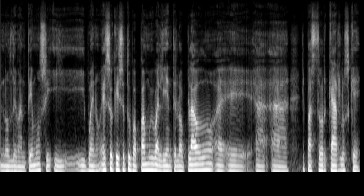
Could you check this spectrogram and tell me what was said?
nos levantemos y, bueno, eso que hizo tu papá muy valiente, lo aplaudo al pastor Carlos, que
